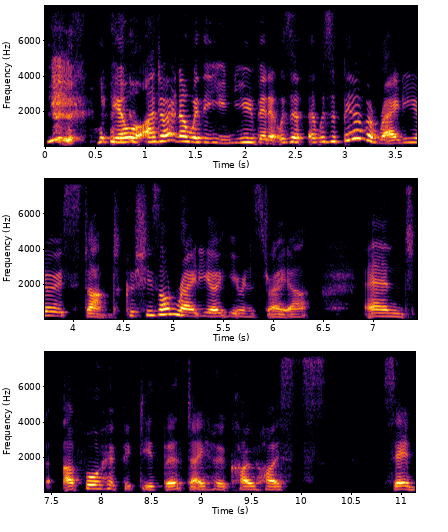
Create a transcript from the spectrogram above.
yeah, well, I don't know whether you knew, but it was a it was a bit of a radio stunt because she's on radio here in Australia, and uh, for her fiftieth birthday, her co-hosts said,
